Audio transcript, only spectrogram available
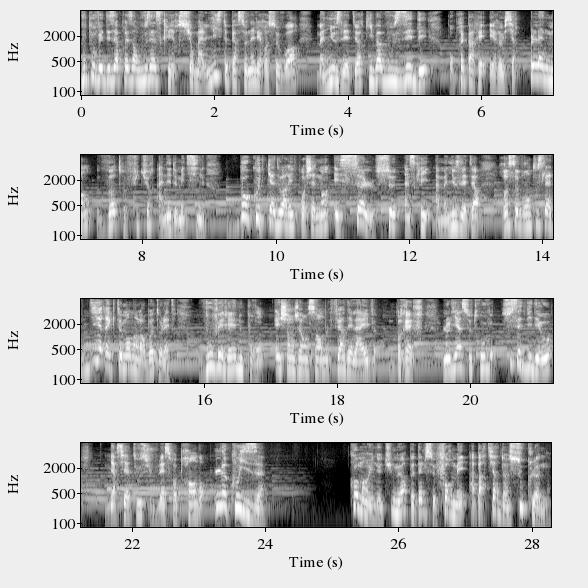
vous pouvez dès à présent vous inscrire sur ma liste personnelle et recevoir ma newsletter qui va vous aider pour préparer et réussir pleinement votre future année de médecine. Beaucoup de cadeaux arrivent prochainement et seuls ceux inscrits à ma newsletter recevront tout cela directement dans leur boîte aux lettres. Vous verrez, nous pourrons échanger ensemble, faire des lives, bref, le lien se trouve sous cette vidéo. Merci à tous, je vous laisse reprendre le quiz. Comment une tumeur peut-elle se former à partir d'un sous-clone?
